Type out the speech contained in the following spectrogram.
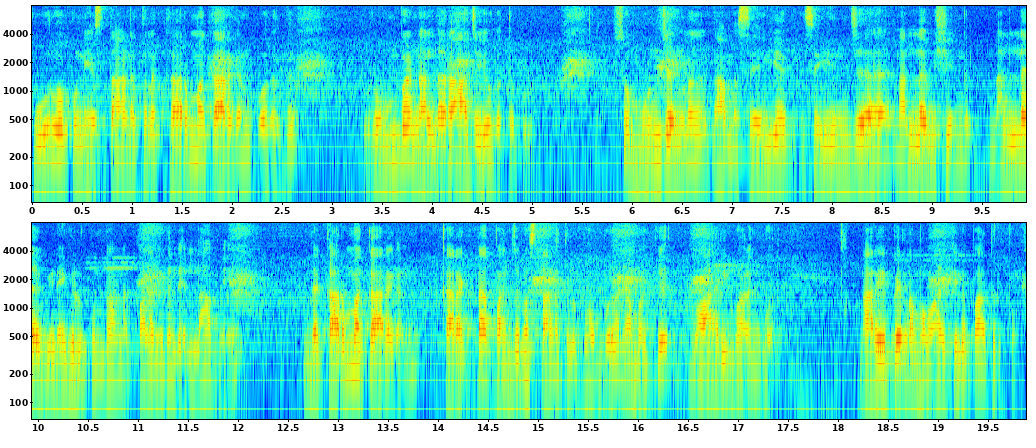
பூர்வ புண்ணிய ஸ்தானத்தில் கர்மகாரகன் போகிறது ரொம்ப நல்ல ராஜயோகத்தை கொடுக்கும். ஸோ முன்ஜென்மம் நாம் செய்ய செஞ்ச நல்ல விஷயங்கள் நல்ல வினைகளுக்கு உண்டான பலன்கள் எல்லாமே இந்த கர்மக்காரகன் கரெக்டாக பஞ்சமஸ்தானத்தில் போகும்போது நமக்கு வாரி வழங்குவார். நிறைய பேர் நம்ம வாழ்க்கையில் பார்த்துருப்போம்.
